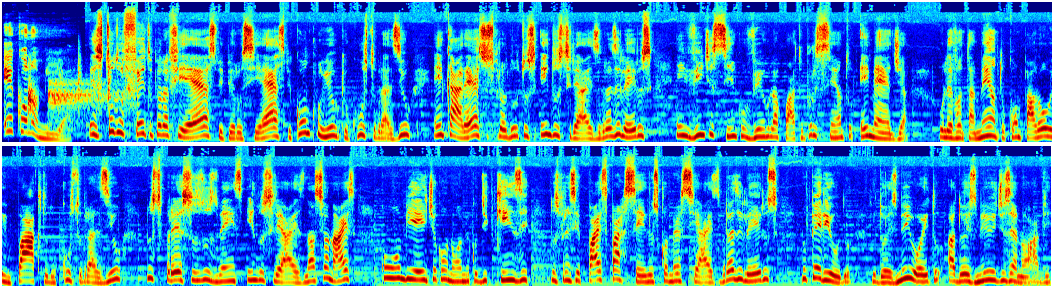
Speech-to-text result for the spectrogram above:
Economia. Estudo feito pela Fiesp e pelo Ciesp concluiu que o custo Brasil encarece os produtos industriais brasileiros em 25,4% em média o levantamento comparou o impacto do custo Brasil nos preços dos bens industriais nacionais com o ambiente econômico de 15 dos principais parceiros comerciais brasileiros no período de 2008 a 2019,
